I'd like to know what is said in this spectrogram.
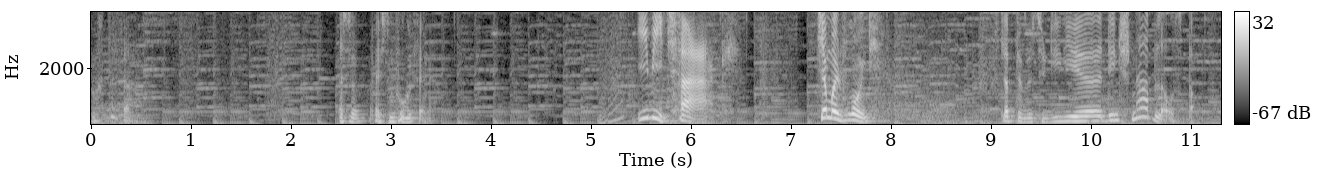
Was macht er da? Achso, er ist ein Vogelfänger. Ibitak. Tja, mein Freund. Ich glaube, da wirst du dir den Schnabel ausbeißen.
